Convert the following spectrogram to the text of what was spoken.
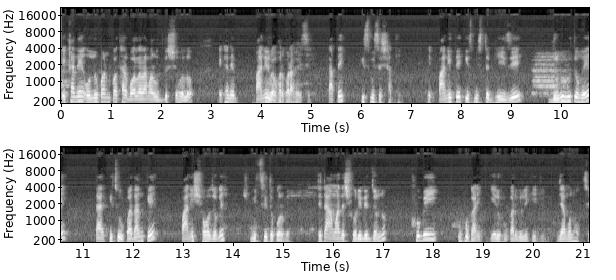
এখানে অনুপান কথার বলার আমার উদ্দেশ্য হলো, এখানে পানির ব্যবহার করা হয়েছে। তাতে কিসমিসের সাথে। এই পানিতে কিসমিসটা ভিজে দ্রবীভূত হয়ে তার কিছু উপাদানকে পানির সহযোগে মিশ্রিত করবে, যেটা আমাদের শরীরের জন্য খুবই উপকারী। এর উপকারগুলি কী কী? যেমন হচ্ছে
